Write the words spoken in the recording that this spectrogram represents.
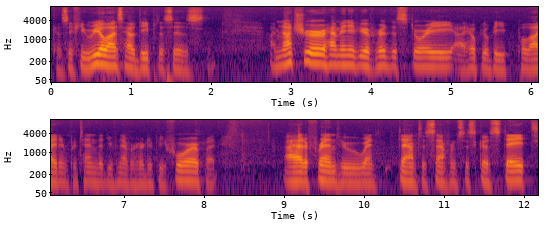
because if you realize how deep this is, I'm not sure how many of you have heard this story. I hope you'll be polite and pretend that you've never heard it before. But I had a friend who went down to San Francisco State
